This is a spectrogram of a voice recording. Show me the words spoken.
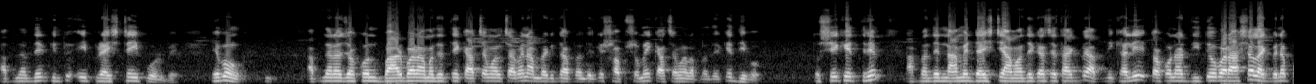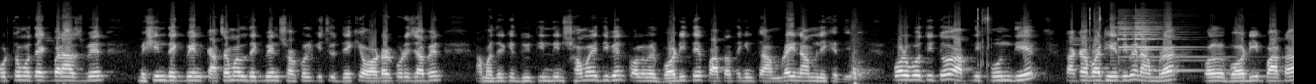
আপনাদের কিন্তু এই প্রাইসটাই পড়বে এবং আপনারা যখন বারবার আমাদের থেকে কাঁচামাল চাবেন, আমরা কিন্তু আপনাদেরকে সবসময় কাঁচামাল আপনাদেরকে দিব। তো সেক্ষেত্রে আপনাদের নামের ডাইসটি আমাদের কাছে থাকবে, আপনি খালি তখন আর দ্বিতীয়বার আসা লাগবে না। প্রথমত একবার আসবেন, মেশিন দেখবেন, কাঁচামাল দেখবেন, সকল কিছু দেখে অর্ডার করে যাবেন। আমাদেরকে দুই তিন দিন সময় দিবেন, কলমের বডিতে, পাতাতে কিন্তু আমরাই নাম লিখে দিব। পরবর্তীতেও আপনি ফোন দিয়ে টাকা পাঠিয়ে দিবেন, আমরা কলমের বডি, পাটা,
